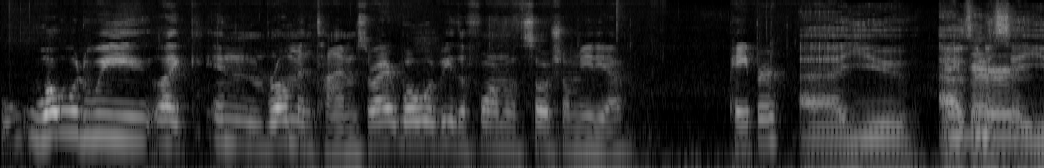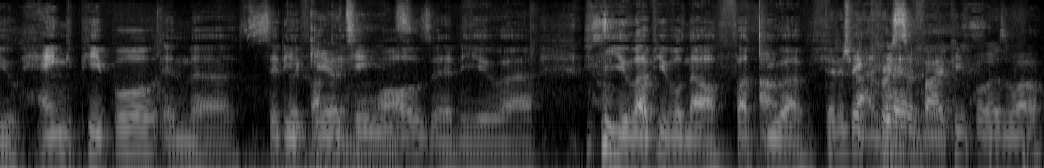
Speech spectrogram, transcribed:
what would we like in Roman times, right? What would be the form of social media? Paper. Uh, you, I was gonna say you hang people in the city The fucking guillotines. walls, and you, uh, you let people know I'll fuck you up. Didn't they and- crucify people as well?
